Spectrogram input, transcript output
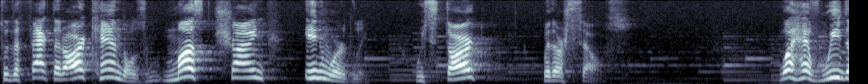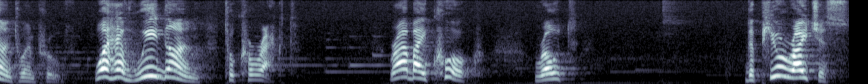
to the fact that our candles must shine inwardly. We start with ourselves. What have we done to improve? What have we done to correct? Rabbi Kook wrote, The pure righteous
